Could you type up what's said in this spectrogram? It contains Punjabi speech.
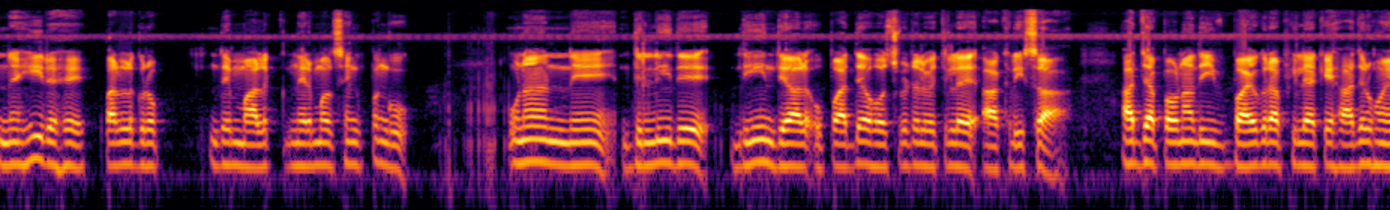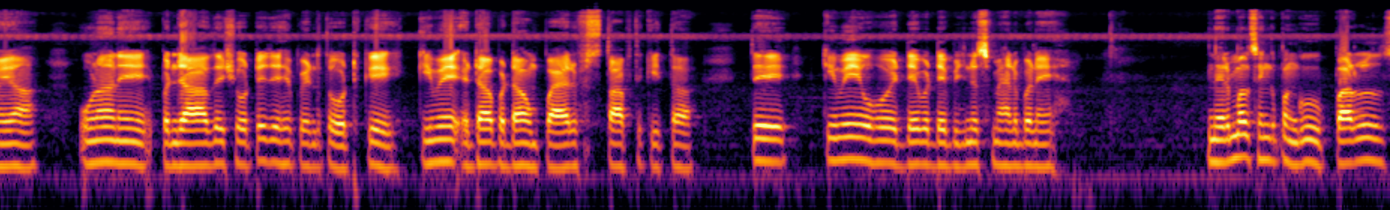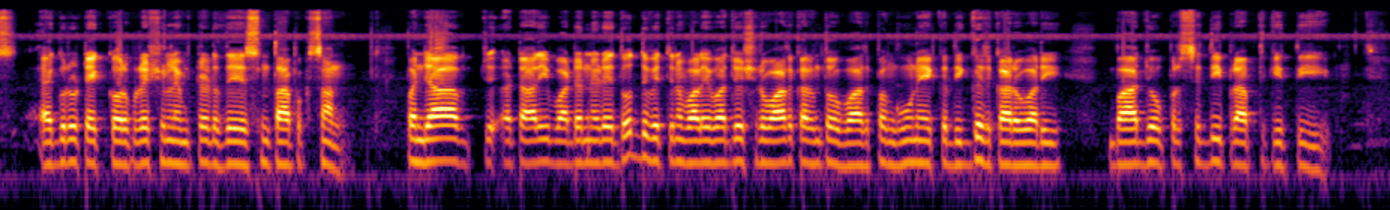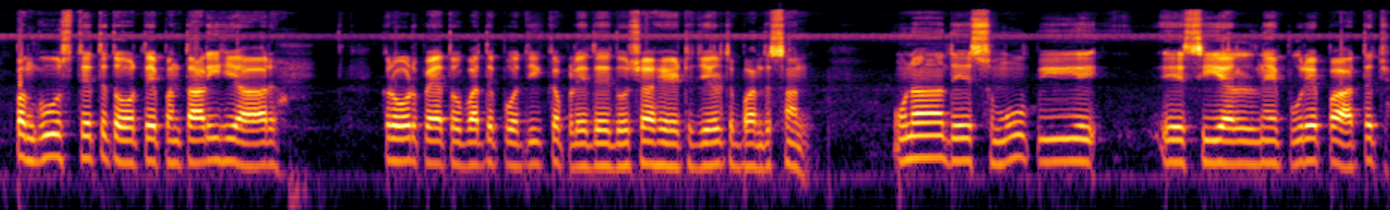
ਨਹੀਂ ਰਹੇ ਪਰਲ ਗਰੁੱਪ ਦੇ ਮਾਲਕ ਨਿਰਮਲ ਸਿੰਘ ਭੰਗੂ ਉਹਨਾਂ ਨੇ ਦਿੱਲੀ ਦੇ ਦੀਨ ਦਿਆਲ ਉਪਾਧਿਆ ਹਸਪੀਟਲ ਵਿੱਚ ਲਏ ਆਖਰੀ ਸਾਹ। ਅੱਜ ਆਪਾਂ ਉਹਨਾਂ ਦੀ ਬਾਇਓਗ੍ਰਾਫੀ ਲੈ ਕੇ ਹਾਜ਼ਰ ਹੋਏ ਆ ਉਹਨਾਂ ਨੇ ਪੰਜਾਬ ਦੇ ਛੋਟੇ ਜਿਹੇ ਪਿੰਡ ਤੋਂ ਉੱਠ ਕੇ ਕਿਵੇਂ ਐਡਾ ਵੱਡਾ ਅੰਪਾਇਰ ਸਥਾਪਿਤ ਕੀਤਾ ਤੇ ਕਿਵੇਂ ਉਹ ਐਡੇ ਵੱਡੇ ਬਿਜ਼ਨਸਮੈਨ ਬਣੇ। Nirmal Singh Bhangu Pearls agrotech corporation limited ਦੇ ਸੰਸਥਾਪਕ ਸਨ। ਪੰਜਾਬ 'ਚ ਅਟਾਰੀ ਬਾਰਡਰ ਨੇੜੇ ਦੁੱਧ ਵੇਚਣ ਵਾਲੇ ਵਜੋਂ ਸ਼ੁਰੂਆਤ ਕਰਨ ਤੋਂ ਬਾਅਦ ਪੰਗੂ ਨੇ ਇੱਕ ਦਿੱਗਜ ਕਾਰੋਬਾਰੀ ਬਾਜੋ ਪ੍ਰਸਿੱਧੀ ਪ੍ਰਾਪਤ ਕੀਤੀ। ਭੰਗੂ ਸਥਿਤ ਤੌਰ ਤੇ 45000 ਕਰੋੜ ਰੁਪਏ ਤੋਂ ਵੱਧ ਫੌਜੀ ਘਪਲੇ ਦੇ ਦੋਸ਼ਾਂ ਹੇਠ ਜੇਲ੍ਹ 'ਚ ਬੰਦ ਸਨ। ਉਹਨਾਂ ਦੇ ਸਮੂਹ ਪੀ ਏਸੀਐਲ ਨੇ ਪੂਰੇ ਭਾਰਤ 'ਚ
